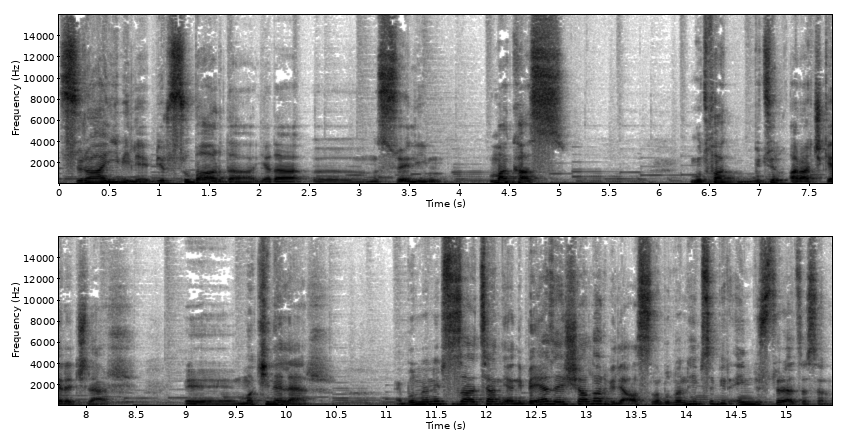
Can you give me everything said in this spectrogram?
sürahi bile bir su bardağı ya da e, nasıl söyleyeyim makas, mutfak bütün araç gereçler, e, makineler e, bunların hepsi zaten yani beyaz eşyalar bile aslında bunların hepsi bir endüstriyel tasarım.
